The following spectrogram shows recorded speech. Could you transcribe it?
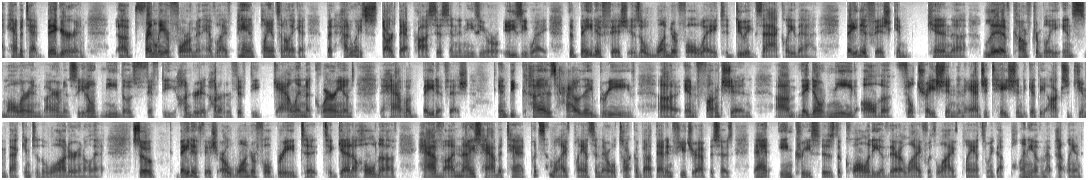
habitat bigger and uh, friendlier for them and have live plants and all that kind but how do I start that process in an easy or easy way? The betta fish is a wonderful way to do exactly that. Betta fish can can uh, live comfortably in smaller environments. So you don't need those 50, 100, 150 gallon aquariums to have a betta fish. And because how they breathe uh, and function, um, they don't need all the filtration and agitation to get the oxygen back into the water and all that. So betta fish are a wonderful breed to, to get a hold of. Have a nice habitat, put some live plants in there. We'll talk about that in future episodes. That increases the quality of their life with live plants. And we've got plenty of them at Petland.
